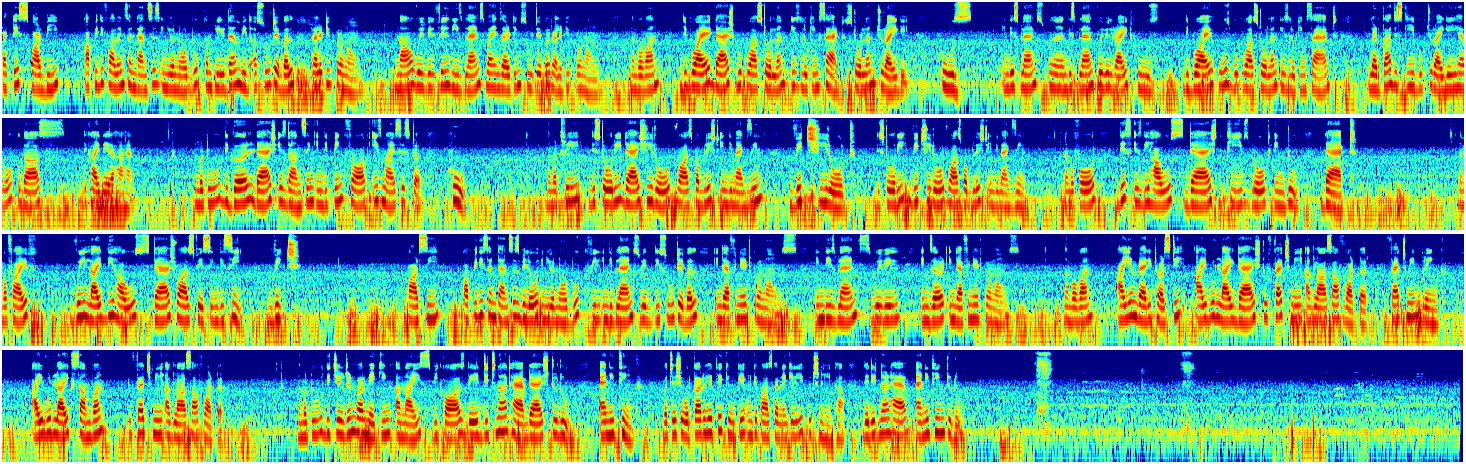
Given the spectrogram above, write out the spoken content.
Practice part B. Copy the following sentences in your notebook. Complete them with a suitable relative pronoun. Now we will fill these blanks by inserting suitable relative pronoun. Number 1. The boy dash book was stolen is looking sad. Stolen churaige. Whose? In this blanks, uh, this blank we will write whose. The boy whose book was stolen is looking sad. लड़का जिसकी book चुराई गई है, वो उदास दिखाई दे रहा है। Number two the girl dash is dancing in the pink frock is my sister who number three the story dash he wrote was published in the magazine which he wrote the story which he wrote was published in the magazine number four this is the house dash the thieves broke into that Number 5. We like the house dash was facing the sea. Which? Part C. Copy the sentences below in your notebook. Fill in the blanks with the suitable indefinite pronouns. In these blanks, we will insert indefinite pronouns. Number 1. I am very thirsty. I would like dash to fetch me a glass of water. Fetch mean bring. I would like someone to fetch me a glass of water number two the children were making a nice because they did not have dash to do anything बच्चे शोर कर रहे थे क्योंकि उनके पास करने के लिए कुछ नहीं था. They did not have anything to do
